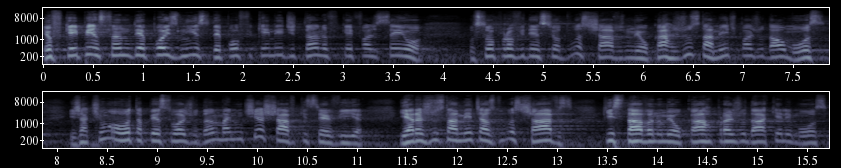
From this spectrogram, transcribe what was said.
eu fiquei pensando depois nisso, depois fiquei meditando, eu fiquei falando, Senhor, o senhor providenciou duas chaves no meu carro justamente para ajudar o moço. E já tinha uma outra pessoa ajudando, mas não tinha chave que servia. E era justamente as duas chaves que estavam no meu carro para ajudar aquele moço.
